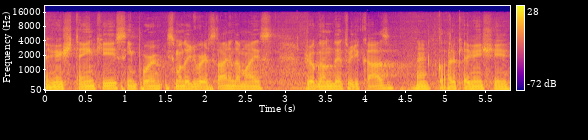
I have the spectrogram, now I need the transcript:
a gente tem que se impor em cima do adversário, ainda mais jogando dentro de casa. Né? Claro que a gente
